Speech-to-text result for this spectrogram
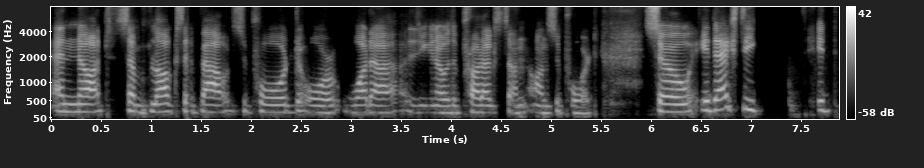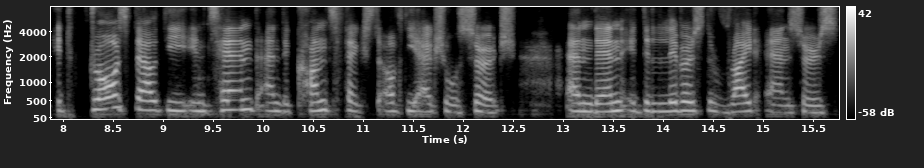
and not some blocks about support or what are, you know, the products on, on support. So it actually it, it draws out the intent and the context of the actual search. And then it delivers the right answers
